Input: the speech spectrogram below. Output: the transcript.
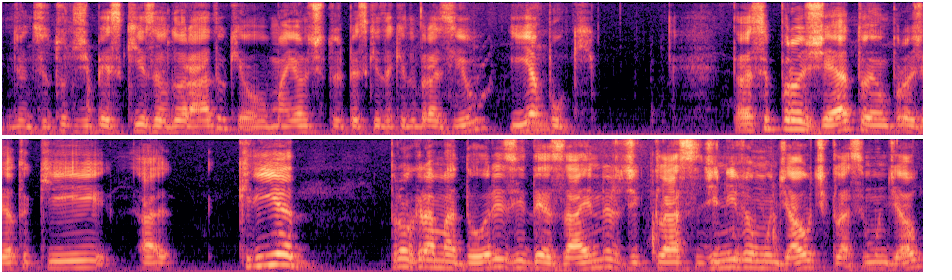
o Instituto de Pesquisa Eldorado, que é o maior instituto de pesquisa aqui do Brasil, e a PUC. Então, esse projeto é um projeto que ah, cria programadores e designers de classe de nível mundial, de classe mundial,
